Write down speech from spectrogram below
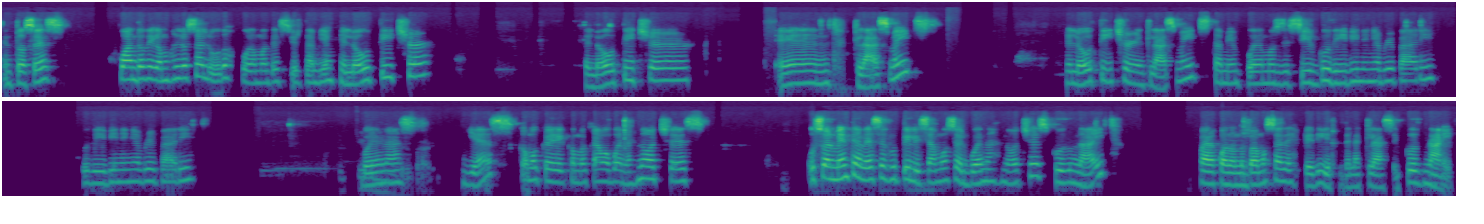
Entonces, cuando digamos los saludos, podemos decir también hello teacher, hello teacher and classmates. Hello teacher and classmates. También podemos decir good evening everybody. Good evening everybody. Good evening, Buenas. everybody. Yes, como que como buenas noches. Usualmente a veces utilizamos el buenas noches, good night, para cuando nos vamos a despedir de la clase. Good night,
